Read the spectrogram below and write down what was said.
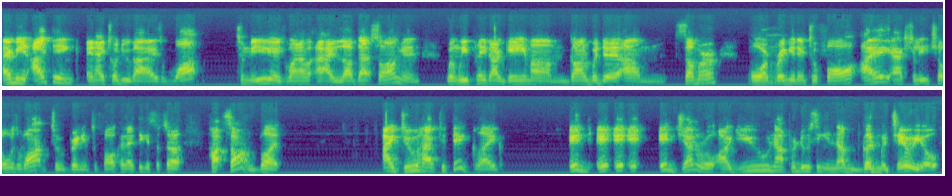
I mean, I think, and I told you guys, WAP to me is one of I love that song, and when we played our game, um, Gone with the um summer or Mhm. bring it into fall, I actually chose WAP to bring it into fall because I think it's such a hot song. But I do have to think like in in, in, in general, are you not producing enough good material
